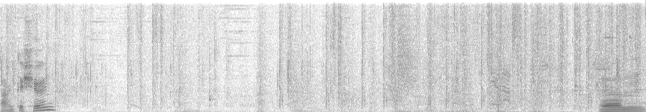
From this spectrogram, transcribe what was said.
Dankeschön. Ähm.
